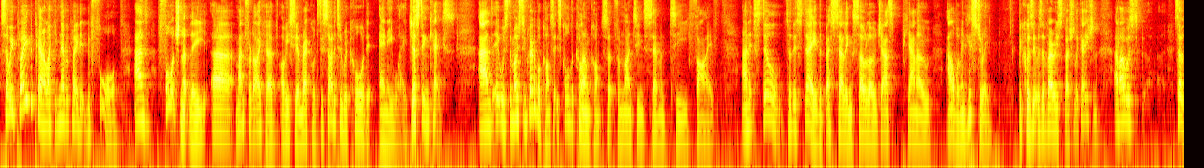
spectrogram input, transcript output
so he played the piano like he'd never played it before. And fortunately, uh, Manfred Eicher of ECM Records decided to record it anyway, just in case. And it was the most incredible concert. It's called the Cologne Concert from 1975. And it's still, to this day, the best selling solo jazz piano album in history because it was a very special occasion. And I was so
